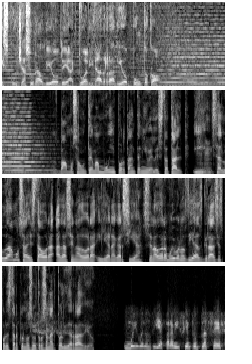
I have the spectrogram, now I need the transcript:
Escuchas un audio de actualidadradio.com. Nos vamos a un tema muy importante a nivel estatal y saludamos a esta hora a la senadora Ileana García. Senadora, muy buenos días. Gracias por estar con nosotros en Actualidad Radio. Muy buenos días. Para mí siempre un placer.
